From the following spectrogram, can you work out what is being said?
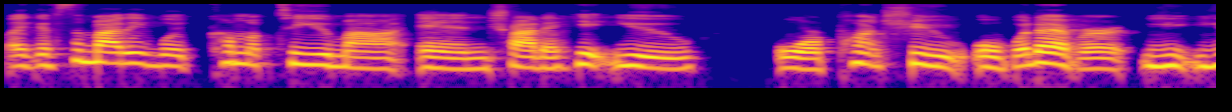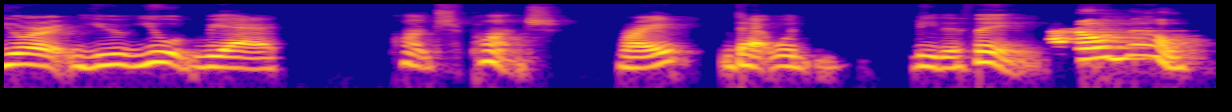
like if somebody would come up to you, Ma, and try to hit you or punch you or whatever, you you're you you would react punch, punch, right? That would be the thing. I don't know.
